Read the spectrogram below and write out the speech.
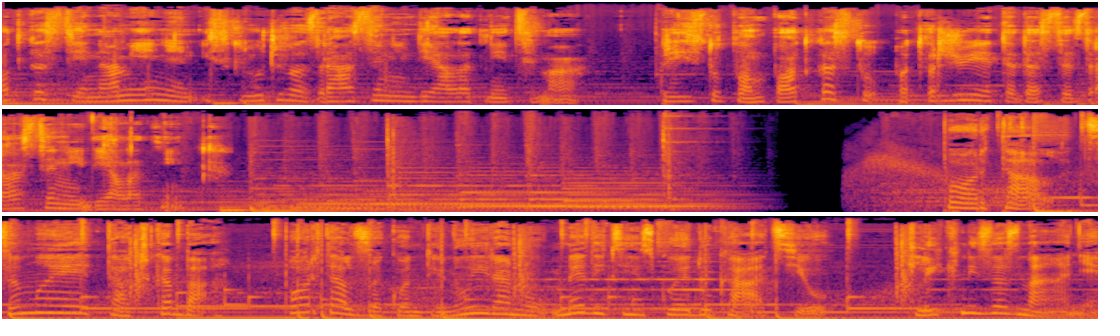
podcast je namijenjen isključivo zdravstvenim djelatnicima. Pristupom podcastu potvrđujete da ste zdravstveni djelatnik. Portal cme.ba Portal za kontinuiranu medicinsku edukaciju. Klikni za znanje.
